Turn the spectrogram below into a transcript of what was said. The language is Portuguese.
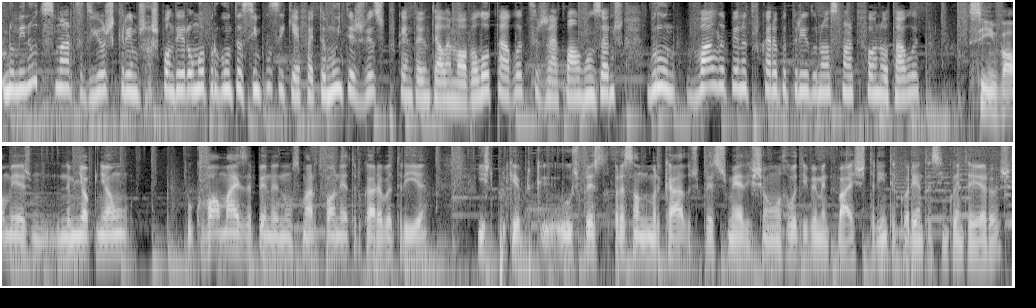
No Minuto Smart de hoje queremos responder a uma pergunta simples e que é feita muitas vezes por quem tem um telemóvel ou tablet, já com alguns anos. Bruno, vale a pena trocar a bateria do nosso smartphone ou tablet? Sim, vale mesmo. Na minha opinião, o que vale mais a pena num smartphone é trocar a bateria. Isto porquê? Porque os preços de reparação de mercado, os preços médios são relativamente baixos, 30, 40, 50 euros.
